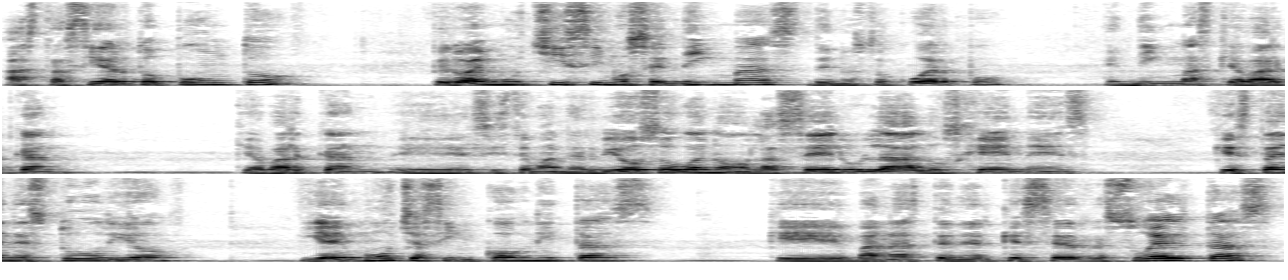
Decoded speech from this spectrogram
hasta cierto punto, pero hay muchísimos enigmas de nuestro cuerpo, enigmas que abarcan que abarcan eh, el sistema nervioso, bueno, la célula, los genes, que está en estudio y hay muchas incógnitas que van a tener que ser resueltas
